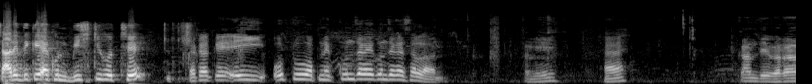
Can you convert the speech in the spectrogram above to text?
চারিদিকে এখন বৃষ্টি হচ্ছে। কাকাকে এই অটো আপনি কোন জায়গায় কোন জায়গায় চালান? আমি হ্যাঁ? কান্দিভাড়া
